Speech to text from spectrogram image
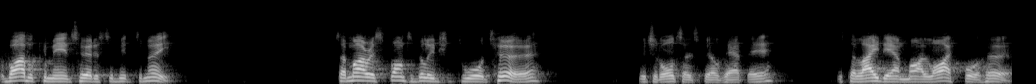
The Bible commands her to submit to me. So my responsibility towards her, which it also spells out there, is to lay down my life for her.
